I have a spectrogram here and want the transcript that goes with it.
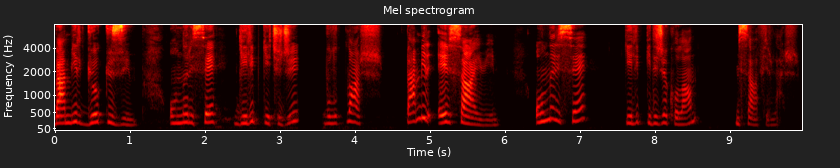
Ben bir gökyüzüyüm. Onlar ise gelip geçici bulutlar. Ben bir ev sahibiyim. Onlar ise gelip gidecek olan misafirler.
